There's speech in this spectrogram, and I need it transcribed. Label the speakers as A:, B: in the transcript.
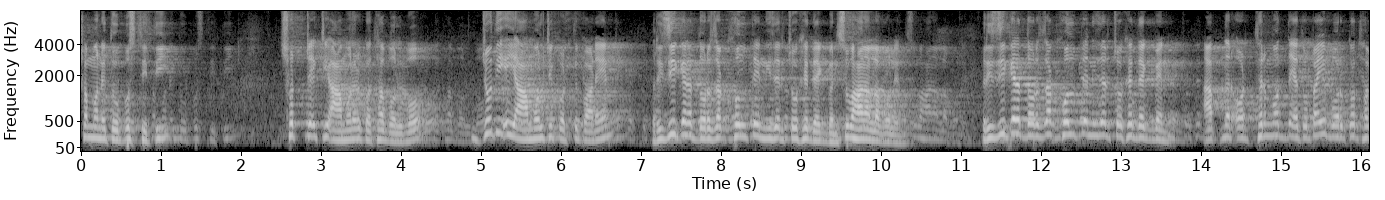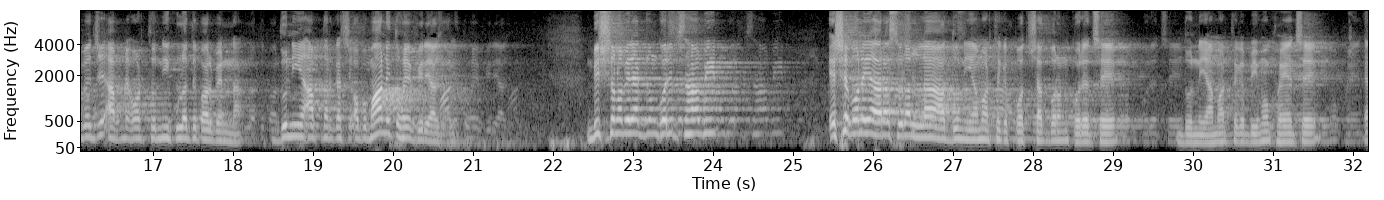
A: সম্মানিত উপস্থিতি, ছোট্ট একটি আমলের কথা বলব। যদি এই আমলটি করতে পারেন, রিজিকের দরজা খুলতে নিজের চোখে দেখবেন সুবাহান আল্লাহ বলেন। রিজিকের দরজা খুলতে নিজের চোখে দেখবেন, আপনার অর্থের মধ্যে এতটাই বরকত হবে যে আপনি অর্থ নিয়ে কুলাতে পারবেন না। দুনিয়া আপনার কাছে অপমানিত হয়ে ফিরে আসবে। বিশ্বনবীর একজন গরিব সাহাবি এসে বলে রাসূলুল্লাহ, দুনিয়া আমার থেকে পশ্চাৎ বরণ করেছে। দুনিয়া আমার থেকে বিমুখ হয়েছে।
